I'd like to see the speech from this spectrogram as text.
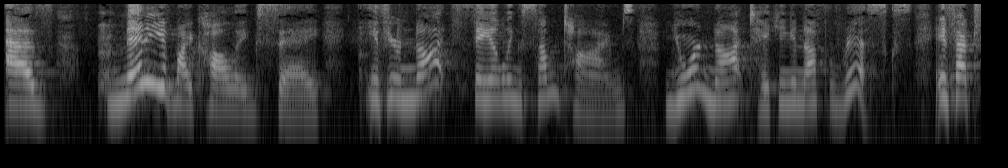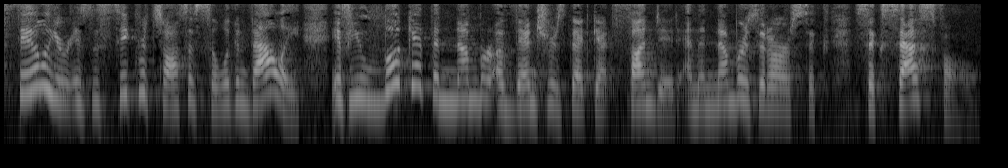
as many of my colleagues say, if you're not failing sometimes, you're not taking enough risks. In fact, failure is the secret sauce of Silicon Valley. If you look at the number of ventures that get funded and the numbers that are su- successful,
